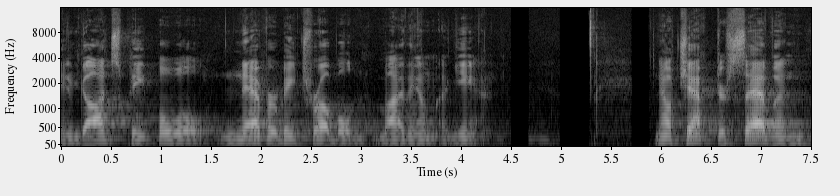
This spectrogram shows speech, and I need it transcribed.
and God's people will never be troubled by them again. Now, chapter 7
